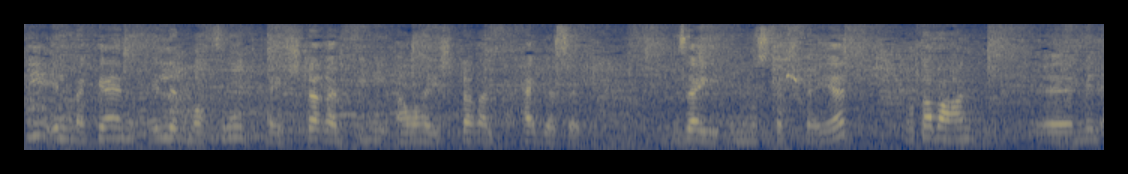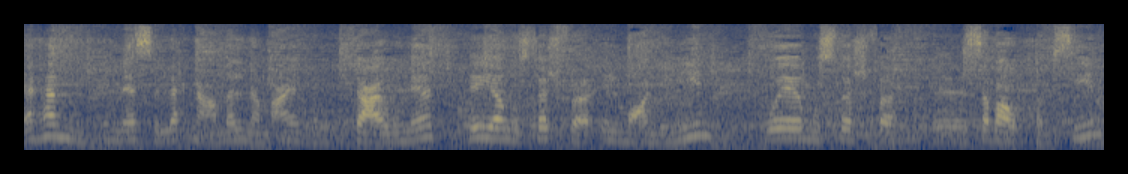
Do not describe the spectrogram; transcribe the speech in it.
في المكان اللي المفروض هيشتغل فيه أو هيشتغل في حاجة زي زي المستشفيات. وطبعا من أهم الناس اللي إحنا عملنا معاهم تعاونات هي مستشفى المعلمين ومستشفى 57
